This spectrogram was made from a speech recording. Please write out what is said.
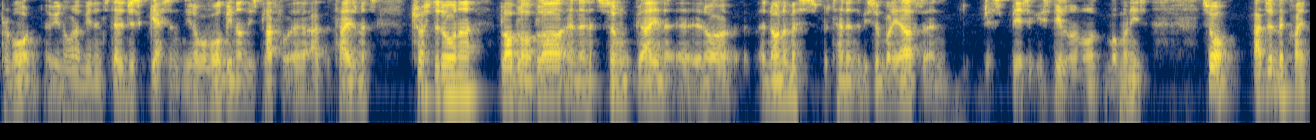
promoting, if you know what I mean, instead of just guessing. You know, we've all been on these platform uh, advertisements, trusted owner, blah blah blah, and then it's some guy in, uh, you know, anonymous pretending to be somebody else and just basically stealing my, my monies. So, Ads Earn Bitcoin,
